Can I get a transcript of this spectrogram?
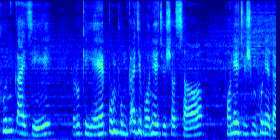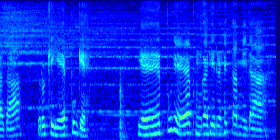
분까지 이렇게 예쁜 분까지 보내주셔서 보내주신 분에다가 이렇게 예쁘게 예쁘게 분갈이를 했답니다.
